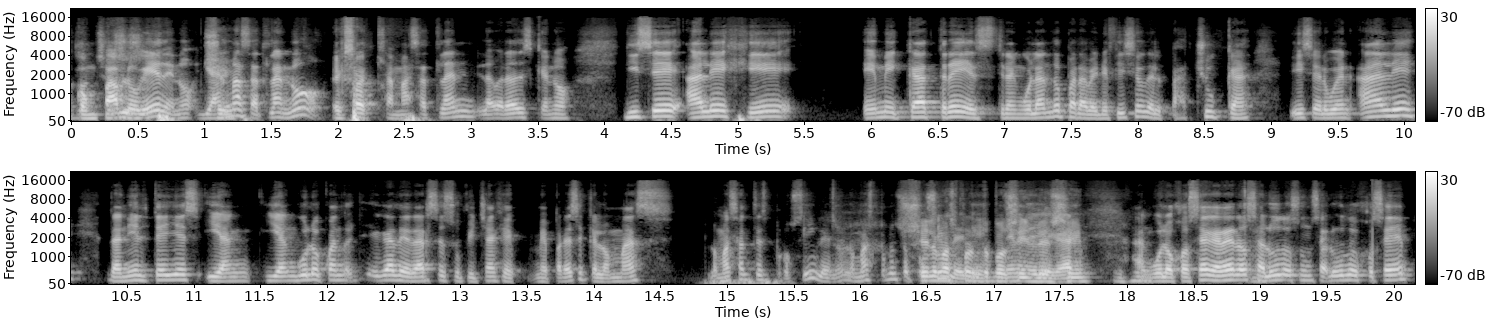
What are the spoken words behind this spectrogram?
con, Pablo Guede, ¿no? Ya en Mazatlán no. Exacto. O sea, Mazatlán, la verdad es que no. Dice Ale G. MK3, triangulando para beneficio del Pachuca, dice el buen Ale, Daniel Telles y, Angulo cuando llega de darse su fichaje. Me parece que lo más, lo más antes posible, ¿no? Lo más pronto posible. Sí, lo más pronto posible, sí. Angulo, José Guerrero, saludos, un saludo, José.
